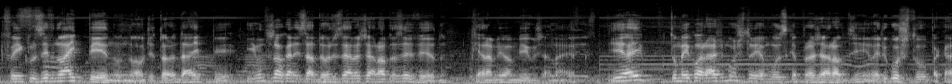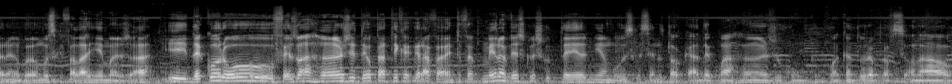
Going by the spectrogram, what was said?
que foi inclusive no AIP, no, no auditório da AIP. E um dos organizadores era Geraldo Azevedo, que era meu amigo já na época. E aí tomei coragem e mostrei a música para Geraldinho, ele gostou pra caramba, uma música que falava em Iemanjá, e decorou, fez um arranjo e deu para ter que gravar. Então foi a primeira vez que eu escutei a minha música sendo tocada com arranjo, com, com uma cantora profissional,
